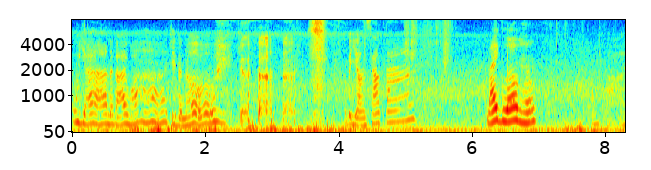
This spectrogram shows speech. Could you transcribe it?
Ui dạ, nó gai quá chị Đình ơi Bây giờ sao ta? Like glove hả? Không phải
